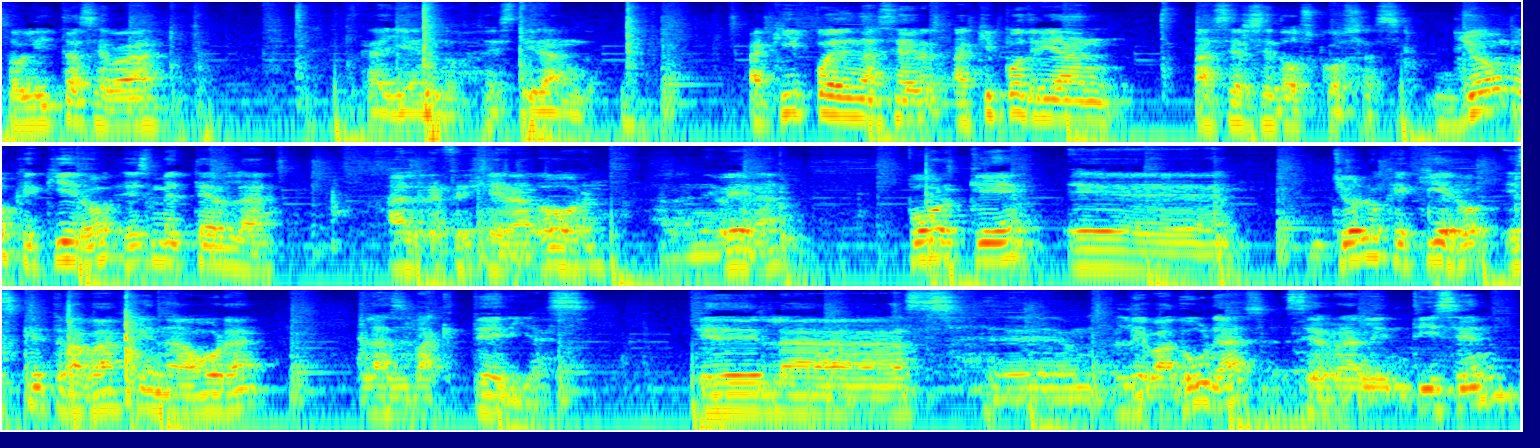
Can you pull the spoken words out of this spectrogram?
Solita se va cayendo, estirando. Aquí pueden hacer, aquí podrían hacerse dos cosas. Yo lo que quiero es meterla al refrigerador, a la nevera, porque eh, yo lo que quiero es que trabajen ahora las bacterias, que las eh, levaduras se ralenticen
